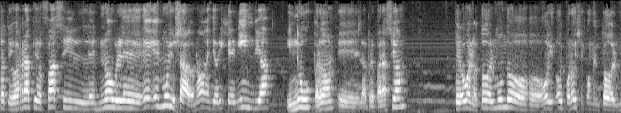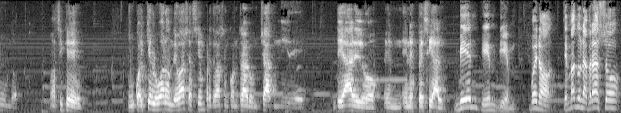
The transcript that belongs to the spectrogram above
ya te digo, es rápido, fácil, es noble, es, muy usado, ¿no? Es de origen india, hindú, perdón, eh, la preparación. Pero bueno, todo el mundo, hoy, hoy por hoy se come en todo el mundo. Así que en cualquier lugar donde vayas siempre te vas a encontrar un chutney de, de algo en, en especial. Bien, bien, bien. Bueno, te mando un abrazo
